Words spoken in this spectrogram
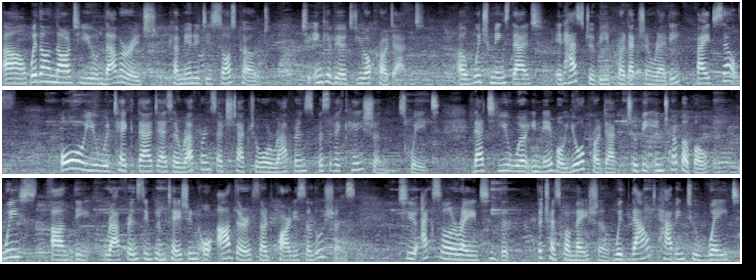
Uh, whether or not you leverage community source code to incubate your product, uh, which means that it has to be production ready by itself or you would take that as a reference architecture or reference specification suite that you will enable your product to be interoperable with uh, the reference implementation or other third-party solutions to accelerate the, the transformation without having to wait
